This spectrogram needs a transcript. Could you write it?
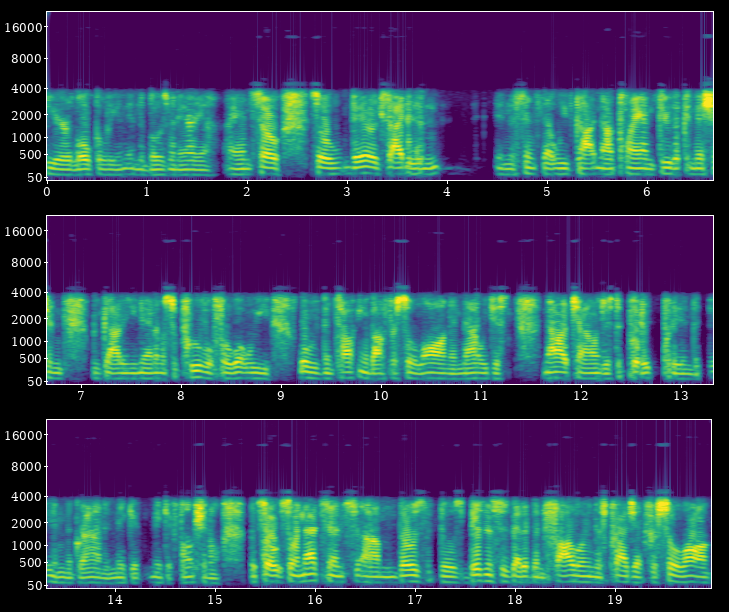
here locally in, in the Bozeman area, and so so they're excited and in the sense that we've gotten our plan through the commission. We've got a unanimous approval for what we what we've been talking about for so long, and now we just now our challenge is to put it put it in the in the ground and make it make it functional. But so so in that sense, um, those those businesses that have been following this project for so long,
